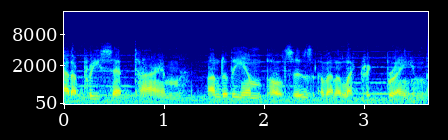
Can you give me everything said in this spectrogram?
At a preset time, under the impulses of an electric brain,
